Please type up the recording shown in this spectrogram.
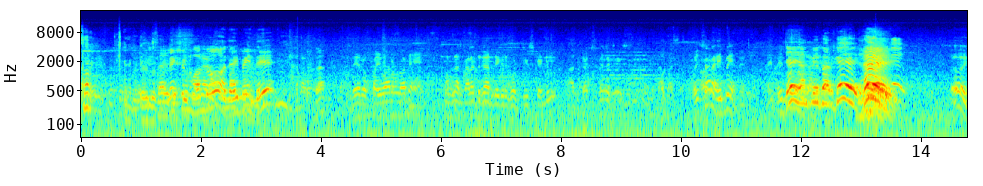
సార్ ఎలక్షన్ ముందు అది అయిపోయింది. నేను పై వారంలోనే మళ్ళా కలెక్టర్ గారి దగ్గరికి కూడా తీసుకెళ్ళి అది ఖచ్చితంగా చేస్తాను. ఒకసారి అయిపోయింది. జై ఎంపీ గారికి. ఓయ్.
